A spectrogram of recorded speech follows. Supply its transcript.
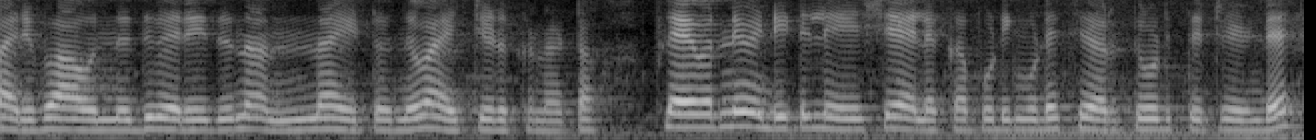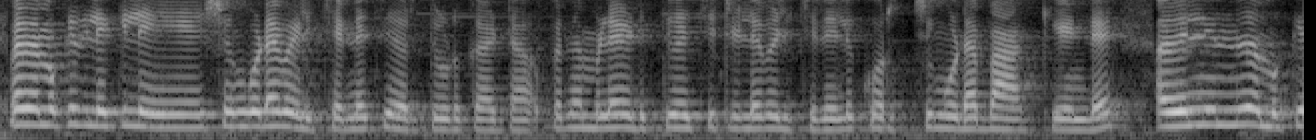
പരുവാവുന്നത് വരെ ഇത് നന്നായിട്ടൊന്ന് വഴറ്റിയെടുക്കണം കേട്ടോ. ഫ്ലേവറിന് വേണ്ടിയിട്ട് ലേശം ഏലക്കപ്പൊടിയും കൂടെ ചേർത്ത് കൊടുത്തിട്ടുണ്ട്. അപ്പോൾ നമുക്ക് ഇതിലേക്ക് ലേശം കൂടെ വെളിച്ചെണ്ണ ചേർത്ത് കൊടുക്കാം കേട്ടോ. അപ്പോൾ നമ്മൾ എടുത്തു വെച്ചിട്ടുള്ള വെളിച്ചെണ്ണയിൽ കുറച്ചും കൂടെ ബാക്കിയുണ്ട്. അതിൽ നിന്ന് നമുക്ക്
